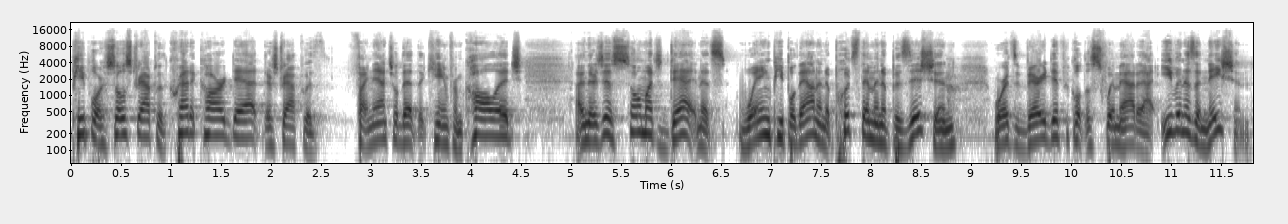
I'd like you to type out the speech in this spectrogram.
People are so strapped with credit card debt, they're strapped with financial debt that came from college. And there's just so much debt and it's weighing people down and it puts them in a position where it's very difficult to swim out of that, even as a nation.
